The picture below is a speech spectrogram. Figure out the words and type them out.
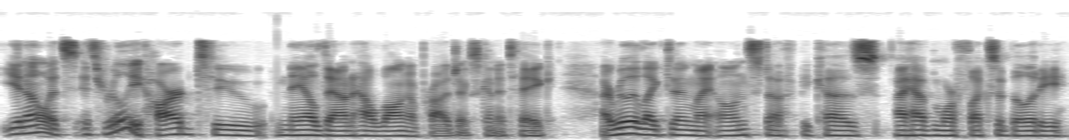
you know, it's it's really hard to nail down how long a project's going to take. I really like doing my own stuff because I have more flexibility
